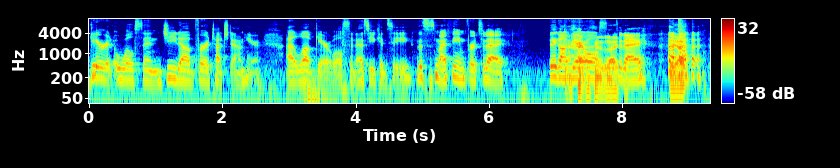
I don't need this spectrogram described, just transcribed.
Garrett Wilson, G Dub for a touchdown here. I love Garrett Wilson, as you can see. This is my theme for today. Big on Garrett Wilson like today. Yep.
